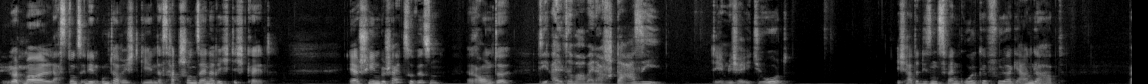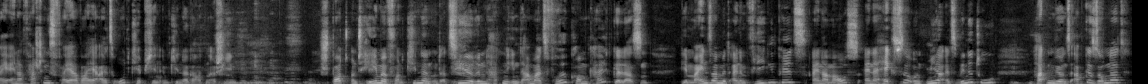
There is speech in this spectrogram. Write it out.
Hört mal, lasst uns in den Unterricht gehen, das hat schon seine Richtigkeit. Er schien Bescheid zu wissen, raunte, die Alte war bei der Stasi. Dämlicher Idiot. Ich hatte diesen Sven Gulke früher gern gehabt. Bei einer Faschingsfeier war er als Rotkäppchen im Kindergarten erschienen. Spott und Häme von Kindern und Erzieherinnen hatten ihn damals vollkommen kalt gelassen. Gemeinsam mit einem Fliegenpilz, einer Maus, einer Hexe und mir als Winnetou hatten wir uns abgesondert,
